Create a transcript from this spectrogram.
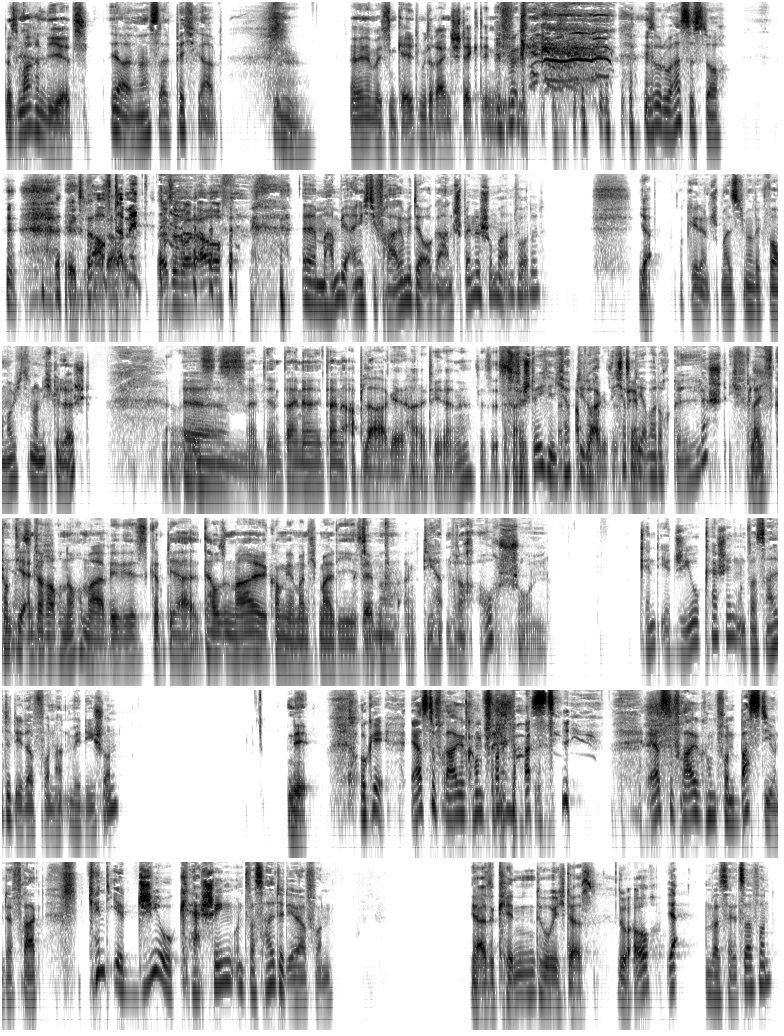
Das machen die jetzt. Ja, dann hast du halt Pech gehabt. Wenn er ein bisschen Geld mit reinsteckt in die. Wieso, du hast es doch. Hör auf damit! Hör sofort auf. Ähm, haben wir eigentlich die Frage mit der Organspende schon beantwortet? Ja. Okay, dann schmeiß ich mal weg. Warum habe ich die noch nicht gelöscht? Das ist halt deine, deine Ablage halt wieder, ne? Das, ist Ähm. Das halt verstehe ich nicht. Ich habe die, doch- ich hab die aber doch gelöscht. Ich Vielleicht kommt die einfach das auch nochmal. Es kommt ja tausendmal, kommen ja manchmal dieselben nicht. Mal, Fragen. Die hatten wir doch auch schon. Kennt ihr Geocaching und was haltet ihr davon? Hatten wir die schon? Nee. Okay, erste Frage kommt von Basti. erste Frage kommt von Basti und der fragt, kennt ihr Geocaching und was haltet ihr davon? Ja, also kennen tue ich das. Du auch? Ja. Und was hältst du davon?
